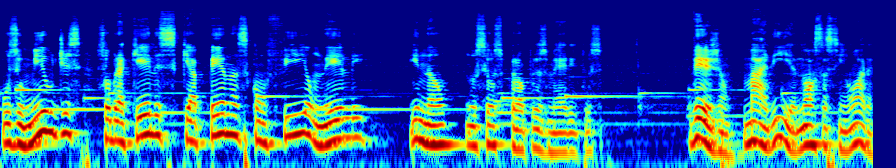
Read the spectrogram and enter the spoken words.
os humildes, sobre aqueles que apenas confiam nele e não nos seus próprios méritos. Vejam, Maria, Nossa Senhora,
